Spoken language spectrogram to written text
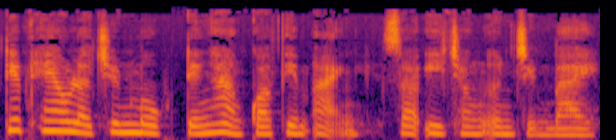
Tiếp theo là chuyên mục tiếng Hàn qua phim ảnh do Y Trong Ưn trình bày.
